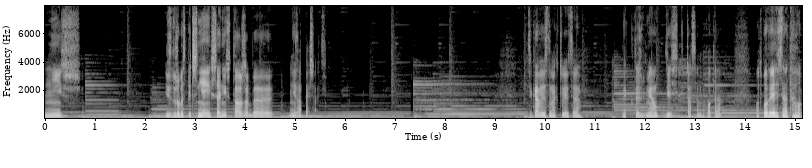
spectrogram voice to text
niż jest dużo bezpieczniejsze niż to, żeby nie zapeszać. Ciekawy jestem, jak czujecie. Jak ktoś by miał gdzieś czasem ochotę odpowiedzieć na to,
